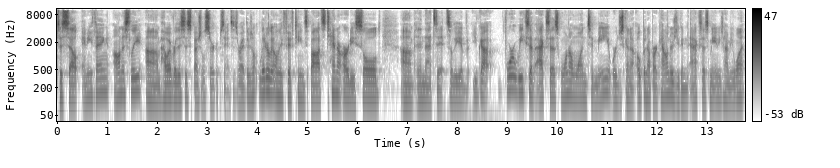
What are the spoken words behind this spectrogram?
to sell anything, honestly. Um, however, this is special circumstances, right? There's literally only 15 spots, 10 are already sold. Um, and then that's it. So the, you've got four weeks of access one on one to me. We're just going to open up our calendars. You can access me anytime you want.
